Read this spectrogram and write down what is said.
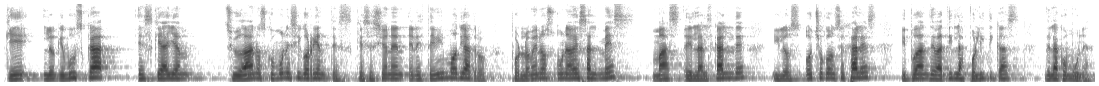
que lo que busca es que hayan ciudadanos comunes y corrientes que sesionen en este mismo teatro por lo menos una vez al mes, más el alcalde y los ocho concejales, y puedan debatir las políticas de la comuna,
